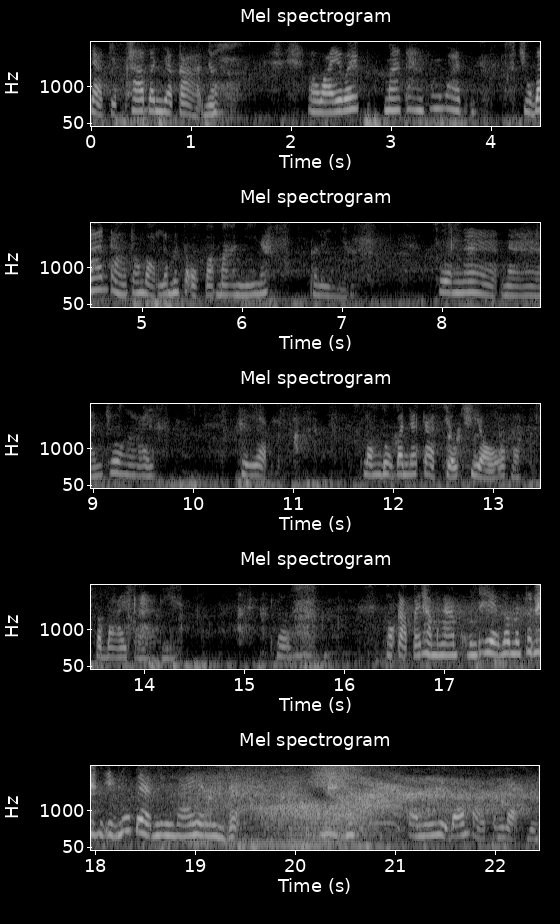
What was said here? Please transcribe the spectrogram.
อยากเก็บภาพบรรยากาศเนาะ เอาไว้ไว้มาต่างจังหวัดอยู่บ้านต่างจังหวัดแล้วมันจะออกประมาณนี้นะอะไรอย่างเงี้ยช่วงหน้านานช่วงอะไร คือแบบลองดูบรรยากาศเขียวๆอะค่ะ สบายตาดีแล้วพอกลับไปทำงานกรุงเทพแล้วมันจะเป็นอีกรูปแบบหนึ่งไหมอะไรอย่างเงี้ยตอนนี้อยู่บ้านต่างจังหวัดอยู่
